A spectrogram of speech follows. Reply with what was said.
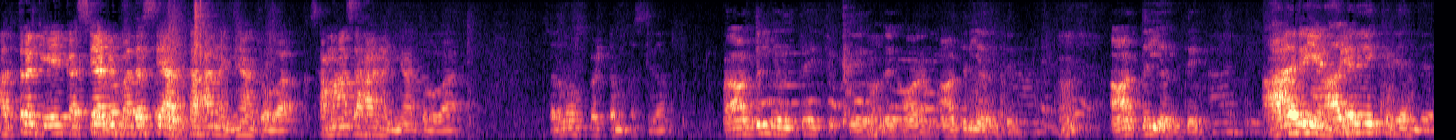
अत्र के कस्यापि पदस्य अर्थः न ज्ञातो वा? समासः न ज्ञातो वा? सर्वं स्पष्टम् अस्ति वा? आद्रियन्ते इत्युक्ते एकवारम् आद्रियन्ते। आद्रियन्ते। आद्रियन्ते।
